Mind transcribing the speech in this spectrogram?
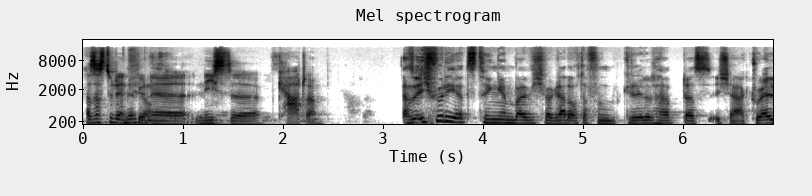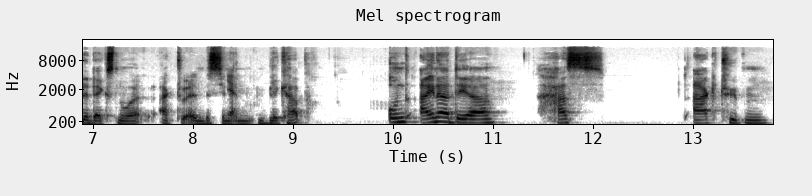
Was hast du denn für eine nächste Karte? Also ich würde jetzt hingehen, weil ich gerade auch davon geredet habe, dass ich ja aktuelle Decks nur aktuell ein bisschen ja. im, im, Blick habe. Und einer der Hass-Archetypen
